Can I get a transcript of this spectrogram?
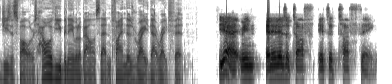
Jesus followers. How have you been able to balance that and find those right that right fit? Yeah, I mean, and it is a tough it's a tough thing.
